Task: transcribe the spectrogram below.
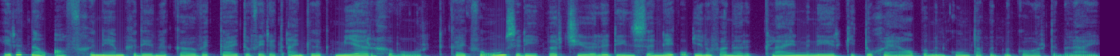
Het dit nou afgeneem gedurende COVID tyd of het dit eintlik meer geword? kyk vir ons het die virtuele dienste net op een of ander klein maniertjie toe gehelp om in kontak met mekaar te bly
